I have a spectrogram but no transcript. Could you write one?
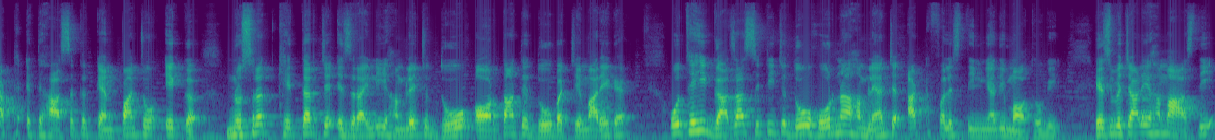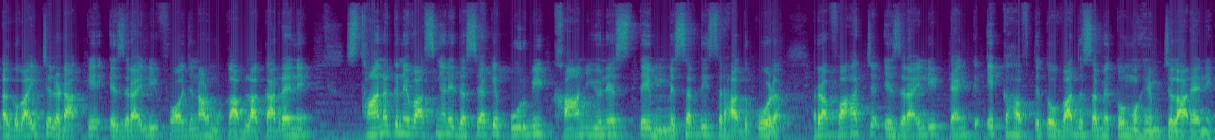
8 ਇਤਿਹਾਸਕ ਕੈਂਪਾਂ 'ਚੋਂ ਇੱਕ ਨੁਸਰਤ ਖੇਤਰ 'ਚ ਇਜ਼ਰਾਈਲੀ ਹਮਲੇ 'ਚ ਦੋ ਔਰਤਾਂ ਤੇ ਦੋ ਬੱਚੇ ਮਾਰੇ ਗਏ। ਉੱਥੇ ਹੀ ਗਾਜ਼ਾ ਸਿਟੀ 'ਚ ਦੋ ਹੋਰਨਾਂ ਹਮਲਿਆਂ 'ਚ 8 ਫਲਸਤੀਨੀਆਂ ਦੀ ਮੌਤ ਹੋ ਗਈ। ਇਸ ਵਿਚਾਲੇ ਹਮਾਸ ਦੀ ਅਗਵਾਈ 'ਚ ਲੜਾਕੇ ਇਜ਼ਰਾਈਲੀ ਫੌਜ ਨਾਲ ਮੁਕਾਬਲਾ ਕਰ ਰਹੇ ਨੇ। ਸਥਾਨਕ ਨਿਵਾਸੀਆਂ ਨੇ ਦੱਸਿਆ ਕਿ ਪੂਰਬੀ ਖਾਨ ਯੂਨਿਸ ਤੇ ਮਿਸਰ ਦੀ ਸਰਹੱਦ ਕੋਲ ਰਫਾਹ 'ਚ ਇਜ਼ਰਾਈਲੀ ਟੈਂਕ ਇੱਕ ਹਫ਼ਤੇ ਤੋਂ ਵੱਧ ਸਮੇਂ ਤੋਂ ਮੁਹਿੰਮ ਚਲਾ ਰਹੇ ਨੇ।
